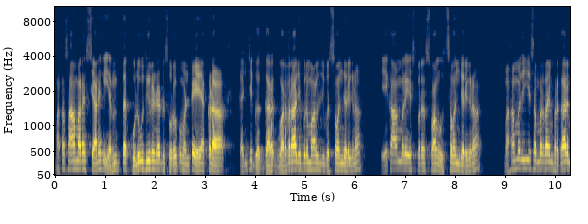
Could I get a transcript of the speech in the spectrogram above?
మత సామరస్యానికి ఎంత కొలువు తీరినట్టు స్వరూపం అంటే అక్కడ కంచి గర వరదరాజ పెరుమాళ ఉత్సవం జరిగిన ఏకాంబరేశ్వర స్వామి ఉత్సవం జరిగిన మహమ్మదీయ సంప్రదాయం ప్రకారం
